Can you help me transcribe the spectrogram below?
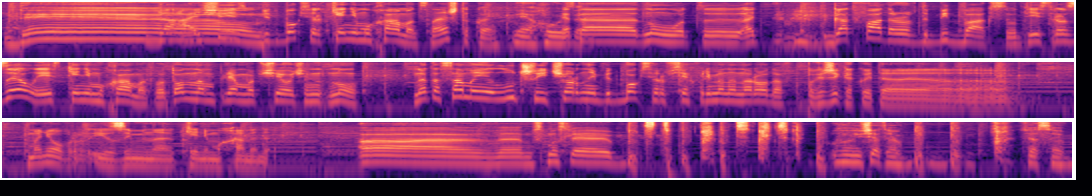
Damn. Да, а еще есть битбоксер Кенни Мухаммад, знаешь такой? Не, хуй знает. Это, ну вот, э, Godfather of the Beatbox. Вот есть Розел и есть Кенни Мухаммад. Вот он нам прям вообще очень, ну, ну это самый лучший черный битбоксер всех времен и народов. Покажи какой-то э, маневр из именно Кенни Мухаммеда. А, в смысле... Сейчас я... Сейчас я...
